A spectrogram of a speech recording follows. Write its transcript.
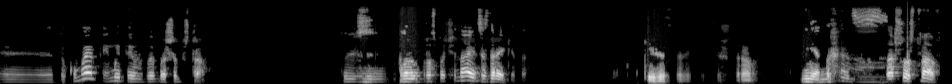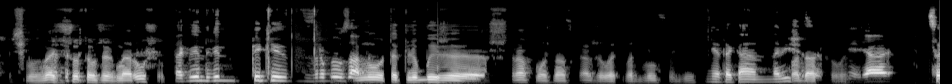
е, документи, і ми тебе випишемо штраф. Тобто розпочинається з рекета. Який же це, це штраф? Ні, ну за що штраф? Ну, значить, що ти вже ж нарушив. Так він, він тільки зробив запит. Ну, так любий же штраф можна оскаржувати в адмінсуді, Ні, так а навіщо це? податковий. Ні, я це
